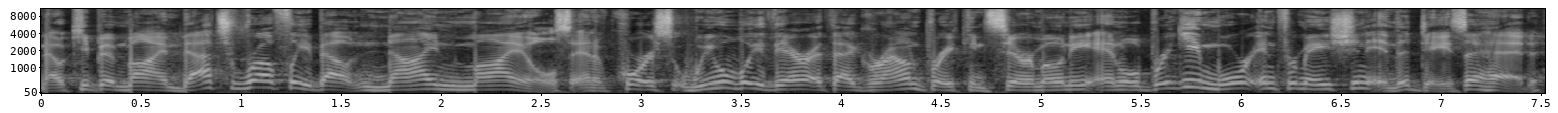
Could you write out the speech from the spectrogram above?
Now, keep in mind, that's roughly about nine miles. And of course, we will be there at that groundbreaking ceremony and we'll bring you more information in the days ahead.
